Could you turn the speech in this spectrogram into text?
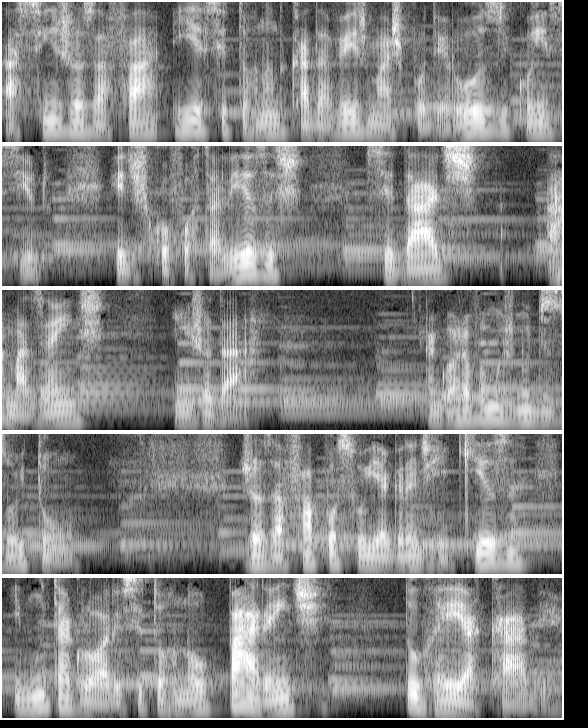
Assim Josafá ia se tornando cada vez mais poderoso e conhecido. Edificou fortalezas, cidades, armazéns em Judá. Agora vamos no 18:1. Josafá possuía grande riqueza e muita glória se tornou parente do rei Acabe.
